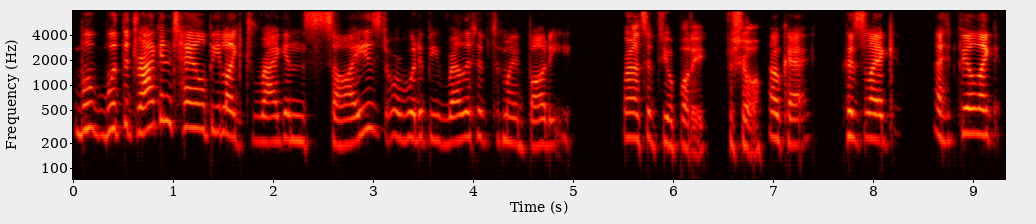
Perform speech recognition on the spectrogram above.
Well, would the dragon tail be like dragon sized or would it be relative to my body? Relative to your body, for sure. Okay. Because, like, I feel like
